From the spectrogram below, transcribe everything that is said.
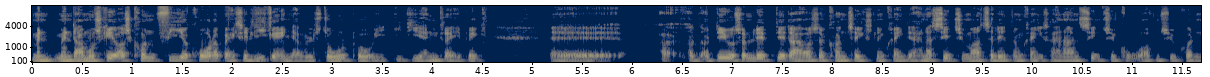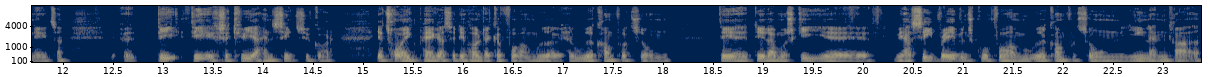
Men, men der er måske også kun fire quarterbacks i ligaen, jeg vil stole på i, i de angreb, ikke? Øh, og, og, det er jo sådan lidt det, der også er konteksten omkring det. Han har sindssygt meget talent omkring sig, han har en sindssygt god offensiv koordinator. Øh, det, det eksekverer han sindssygt godt. Jeg tror ikke, Packers er det hold, der kan få ham ud af, ud af comfortzonen. Det, er- det er der måske, øh, vi har set Ravens kunne få ham ud af comfortzonen i en eller anden grad,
